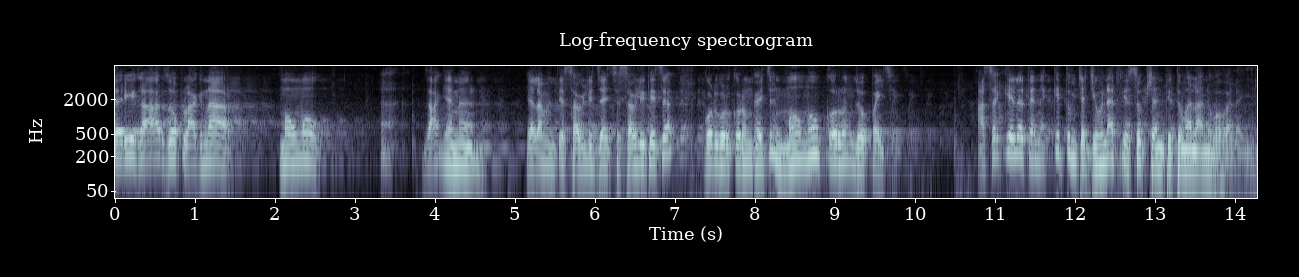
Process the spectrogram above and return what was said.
तरी गार झोप लागणार. मऊ मऊ जाग येणार याला म्हणते सावलीत जायचं सावली त्याचं गोड गोड करून खायचं आणि मऊ मऊ करून झोपायचं. असं केलं तर नक्की तुमच्या जीवनातली सुख शांती तुम्हाला अनुभवायला येईल.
